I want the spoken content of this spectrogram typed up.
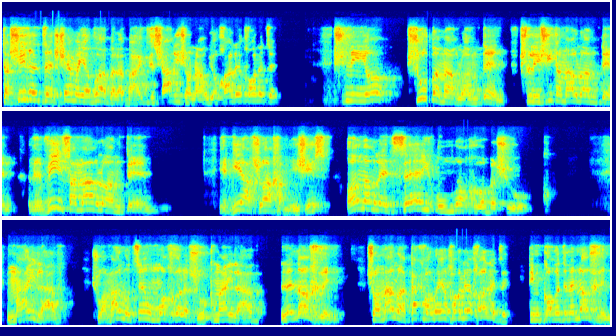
תשאיר את זה, שמא יבוא הבעל הבית, זה שעה ראשונה, הוא יוכל לאכול את זה. שניו, שוב אמר לו המתן, שלישית אמר לו המתן, רביעיס אמר לו המתן. הגיע עכשיו החמישיס, עומר לצי ומוכרו בשוק. מה אליו? שהוא אמר לו צא ומוכרו לשוק, מה אליו? לנוכרים. שהוא אמר לו, אתה כבר לא יכול לאכול את זה, תמכור את זה לנוכרים,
